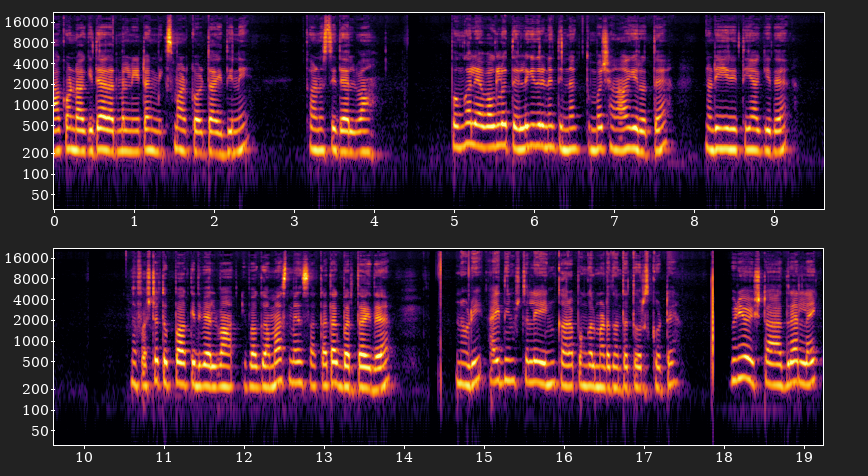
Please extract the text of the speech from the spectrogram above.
ಹಾಕೊಂಡಾಗಿದೆ, ಅದಾದಮೇಲೆ ನೀಟಾಗಿ ಮಿಕ್ಸ್ ಮಾಡ್ಕೊಳ್ತಾ ಇದ್ದೀನಿ. ಕಾಣಿಸ್ತಿದೆ ಅಲ್ವಾ? ಪೊಂಗಲ್ ಯಾವಾಗಲೂ ತೆಳ್ಳಗಿದ್ರೇ ತಿನ್ನೋಕ್ಕೆ ತುಂಬ ಚೆನ್ನಾಗಿರುತ್ತೆ. ನೋಡಿ, ಈ ರೀತಿಯಾಗಿದೆ. ನಾವು ಫಸ್ಟೇ ತುಪ್ಪ ಹಾಕಿದ್ವಿ ಅಲ್ವಾ? ಇವಾಗ ಘಮ ಸ್ಮೆಲ್ ಸಖತ್ತಾಗಿ ಬರ್ತಾ ಇದೆ. ನೋಡಿ, ಐದು ನಿಮಿಷದಲ್ಲೇ ಹೆಂಗೆ ಖಾರ ಪೊಂಗಲ್ ಮಾಡೋದು ಅಂತ ತೋರಿಸ್ಕೊಟ್ಟೆ. ವಿಡಿಯೋ ಇಷ್ಟ ಆದರೆ ಲೈಕ್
